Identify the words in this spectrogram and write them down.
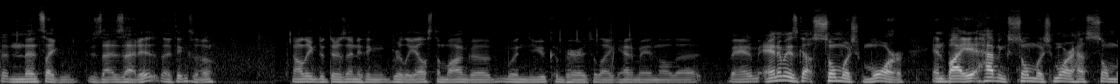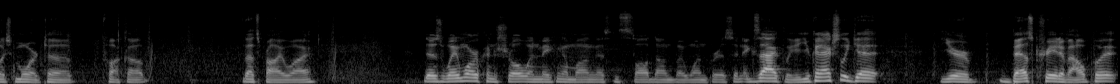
and then it's like, is that is that it? I think so. I don't think that there's anything really else to manga when you compare it to like anime and all that. But anime, anime's got so much more, and by it having so much more, it has so much more to fuck up. That's probably why. There's way more control when making a manga since it's all done by one person. Exactly. You can actually get your best creative output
